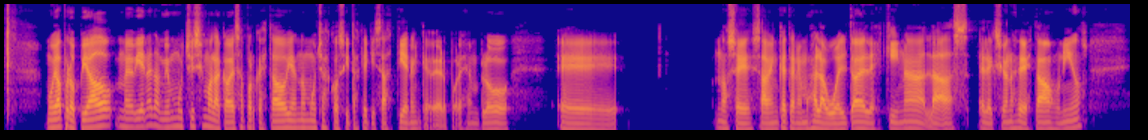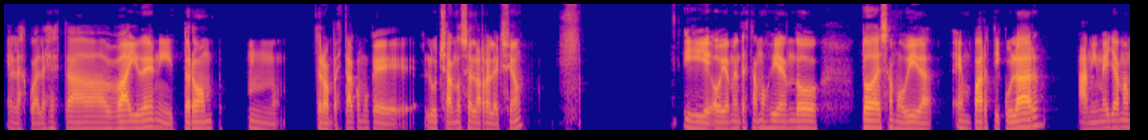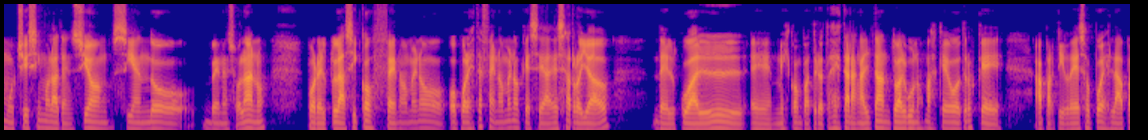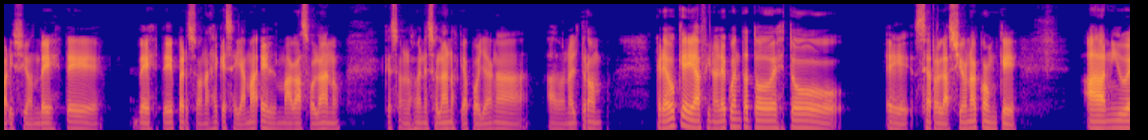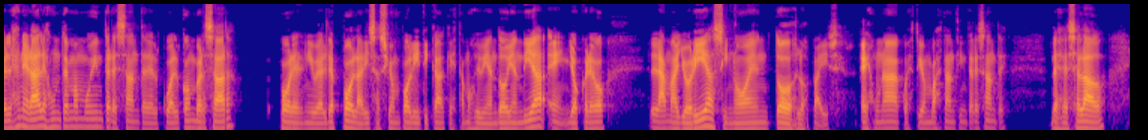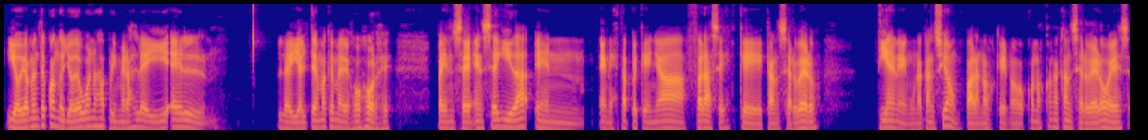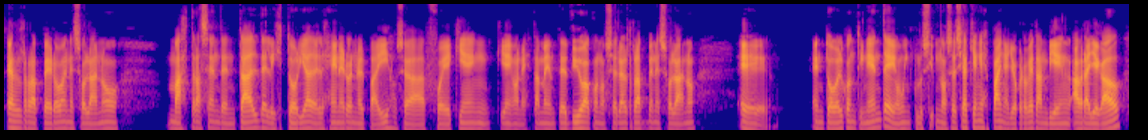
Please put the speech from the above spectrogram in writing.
muy apropiado. Me viene también muchísimo a la cabeza porque he estado viendo muchas cositas que quizás tienen que ver. Por ejemplo, eh, no sé, saben que tenemos a la vuelta de la esquina las elecciones de Estados Unidos, en las cuales está Biden y Trump. Mm, Trump está como que luchándose la reelección. Y obviamente estamos viendo toda esa movida. En particular, a mí me llama muchísimo la atención, siendo venezolano, por el clásico fenómeno o por este fenómeno que se ha desarrollado del cual eh, mis compatriotas estarán al tanto, algunos más que otros, que a partir de eso, pues la aparición de este, de este personaje que se llama el Magasolano, que son los venezolanos que apoyan a, a Donald Trump. Creo que a final de cuentas todo esto eh, se relaciona con que a nivel general es un tema muy interesante del cual conversar por el nivel de polarización política que estamos viviendo hoy en día en, yo creo, la mayoría, si no en todos los países. Es una cuestión bastante interesante desde ese lado. Y obviamente cuando yo de buenas a primeras leí el, leí el tema que me dejó Jorge, pensé enseguida en, en esta pequeña frase que Cancerbero tiene en una canción. Para los que no conozcan a Cancerbero, es el rapero venezolano más trascendental de la historia del género en el país. O sea, fue quien, quien honestamente dio a conocer el rap venezolano eh, en todo el continente, o inclusive, no sé si aquí en España, yo creo que también habrá llegado.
